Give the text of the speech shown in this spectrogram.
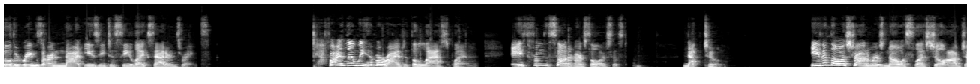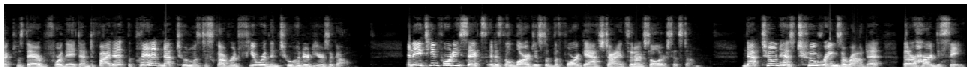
though the rings are not easy to see like Saturn's rings. Finally, we have arrived at the last planet, eighth from the Sun in our solar system, Neptune. Even though astronomers know a celestial object was there before they identified it, the planet Neptune was discovered fewer than 200 years ago. In 1846, it is the largest of the four gas giants in our solar system. Neptune has two rings around it that are hard to see,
